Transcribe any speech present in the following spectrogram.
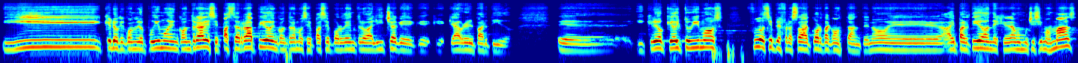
Y creo que cuando lo pudimos encontrar, ese pase rápido, encontramos ese pase por dentro a Licha que, que, abre el partido. Eh, y creo que hoy tuvimos, fútbol siempre es frazada corta constante, ¿no? Eh, hay partidos donde generamos muchísimos más,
